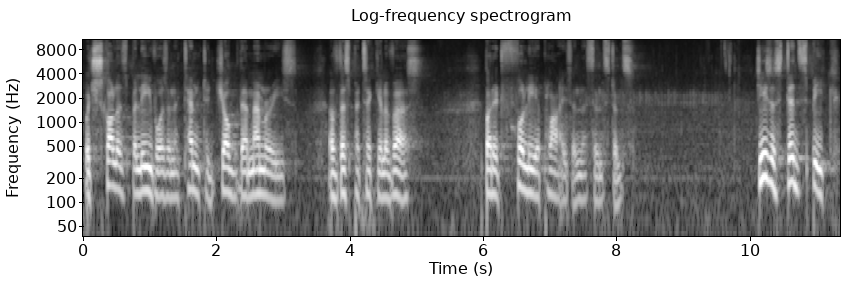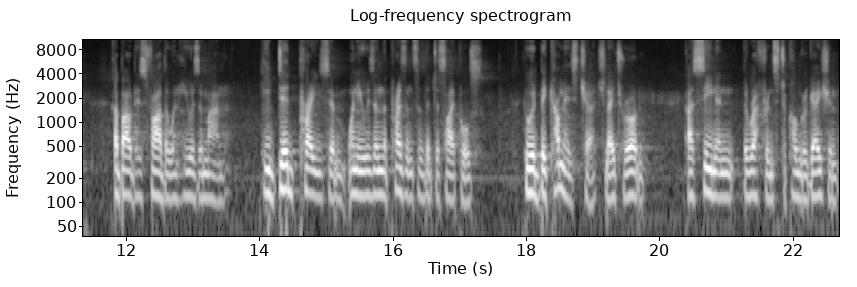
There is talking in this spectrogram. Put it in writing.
which scholars believe was an attempt to jog their memories of this particular verse, but it fully applies in this instance. Jesus did speak about his Father when he was a man. He did praise him when he was in the presence of the disciples, who would become his church later on, as seen in the reference to congregation.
